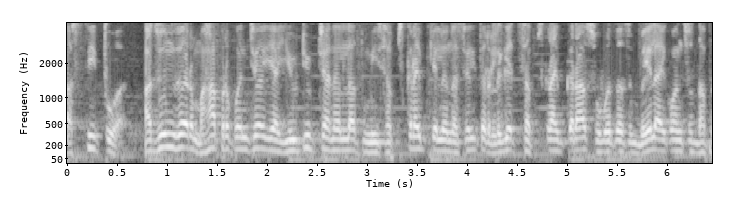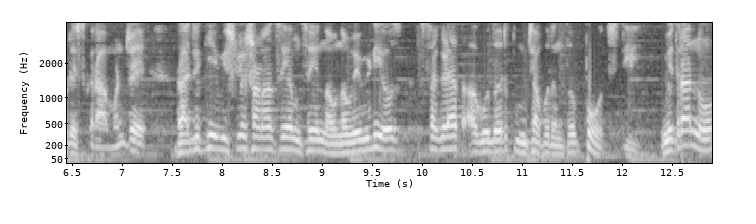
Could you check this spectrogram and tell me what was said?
अस्तित्व. अजून जर महाप्रपंच या युट्यूब चॅनलला तुम्ही सबस्क्राईब केलं नसेल तर लगेच सबस्क्राईब करा. सोबतच बेल आयकॉन सुद्धा प्रेस करा. म्हणजे राजकीय विश्लेषणाचे आमचे नवनवे व्हिडिओज सगळ्यात अगोदर तुमच्यापर्यंत पोहोचतील. मित्रांनो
